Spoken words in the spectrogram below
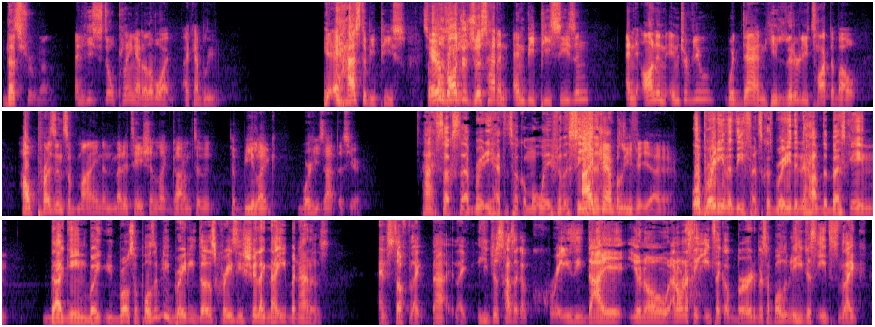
That's true, man. And he's still playing at a level I, I can't believe it. Yeah, it has to be peace. Aaron Supposedly- Rodgers just had an MVP season, and on an interview with Dan, he literally talked about how presence of mind and meditation like got him to to be like where he's at this year. Ah, it sucks that Brady had to tuck him away for the season. I can't believe it. Yeah, yeah. Well, Brady in the defense because Brady didn't have the best game that game, but you, bro, supposedly Brady does crazy shit like not eat bananas and stuff like that. Like he just has like a crazy diet, you know. I don't want to say eats like a bird, but supposedly he just eats like.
